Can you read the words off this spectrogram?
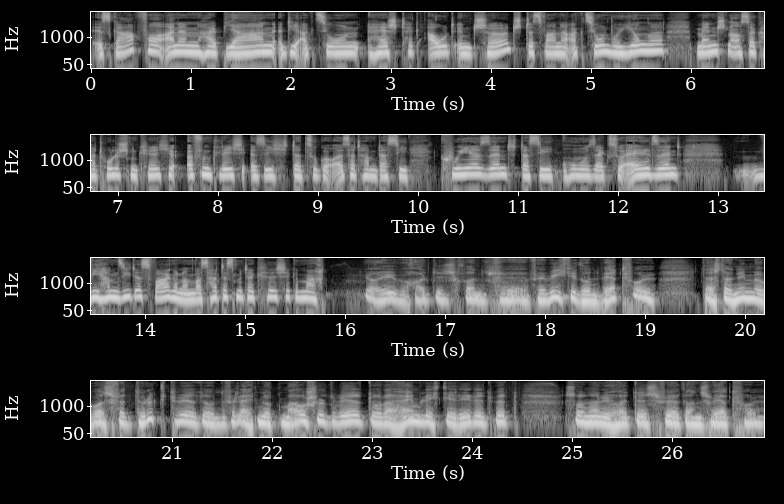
Es gab vor eineinhalb Jahren die Aktion Hashtag Out in Church. Das war eine Aktion, wo junge Menschen aus der katholischen Kirche öffentlich sich dazu geäußert haben, dass sie queer sind, dass sie homosexuell sind. Wie haben Sie das wahrgenommen? Was hat das mit der Kirche gemacht? Ja, ich halte es ganz für, für, wichtig und wertvoll, dass da nicht mehr was verdrückt wird und vielleicht nur gemauschelt wird oder heimlich geredet wird, sondern ich halte es für ganz wertvoll.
